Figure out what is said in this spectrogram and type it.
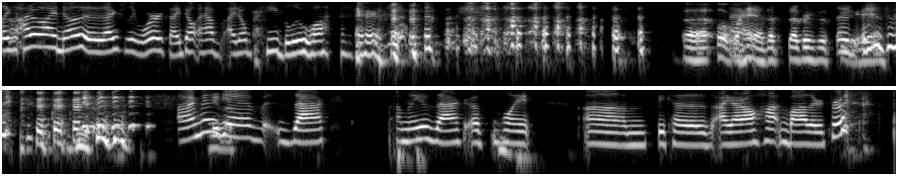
like how do I know that it actually works? I don't have I don't pee blue water. Uh, oh, well, right. Hannah, that, that brings us to you. Okay, yeah. I'm gonna Save us. give Zach. I'm gonna give Zach a point um, because I got all hot and bothered for.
